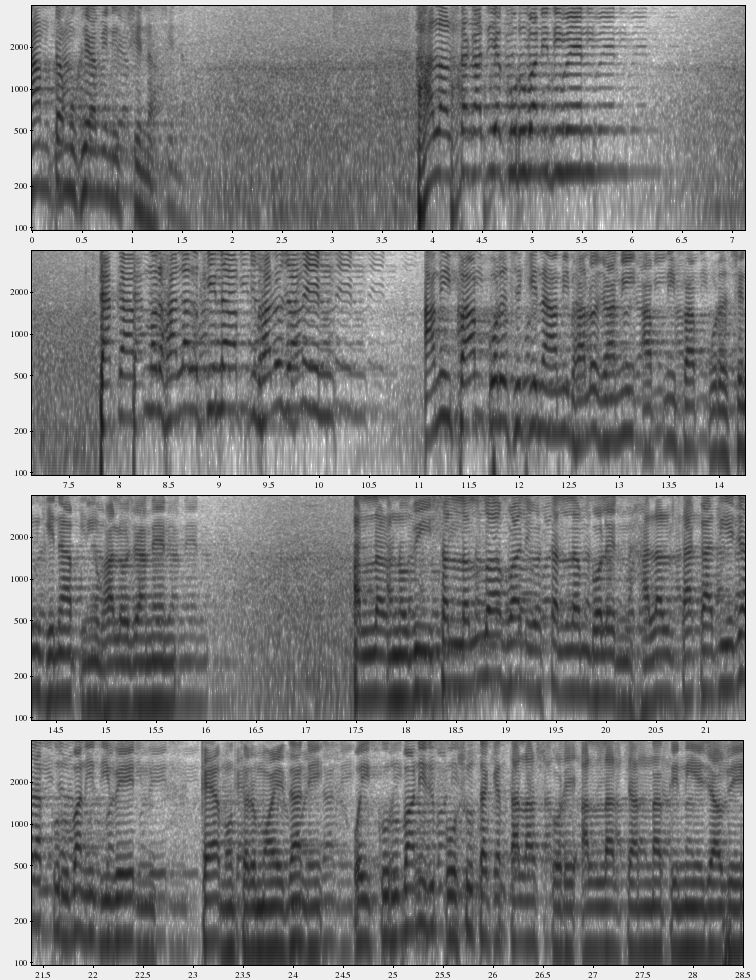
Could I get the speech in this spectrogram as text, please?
নামটা মুখে আমি নিচ্ছি না। হালাল টাকা দিয়ে কুরবানি দিবেন। টাকা আপনার হালাল কিনা আপনি ভালো জানেন। আমি পাপ করেছি কিনা আমি ভালো জানি, আপনি পাপ করেছেন কিনা আপনিও ভালো জানেন। আল্লাহর নবী সাল্লাল্লাহু আলাইহি ওয়াসাল্লাম বলেন, হালাল টাকা দিয়ে যারা কুরবানি দিবেন, কিয়ামতের ময়দানে ওই কুরবানির পশু তাকে তালাশ করে আল্লাহর জান্নাতে নিয়ে যাবে।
